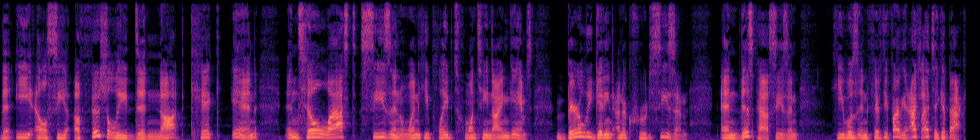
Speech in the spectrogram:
the ELC officially did not kick in until last season when he played 29 games, barely getting an accrued season. And this past season, he was in 55 games. Actually, I take it back.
